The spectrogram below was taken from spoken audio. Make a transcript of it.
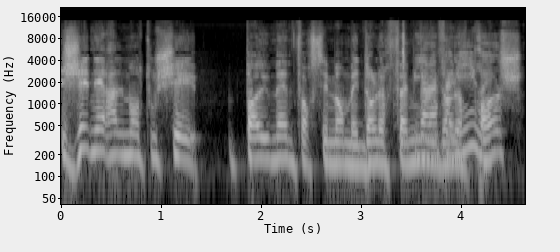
généralement touchés pas eux-mêmes forcément, mais dans leur famille Dans dans famille, leurs ouais. proches,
